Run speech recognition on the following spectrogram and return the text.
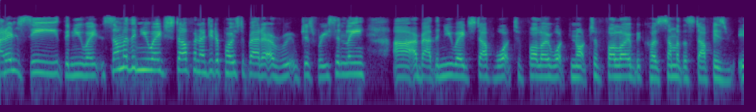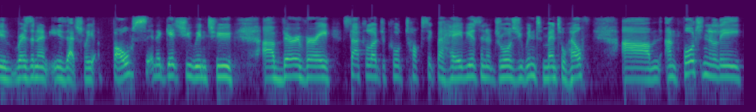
I don't see the new age, some of the new age stuff, and I did a post about it uh, just recently uh, about the new age stuff, what to follow, what not to follow, because some of the stuff is, is resonant, is actually false, and it gets you into uh, very, very psychological, toxic behaviors, and it draws you into mental health. Um, unfortunately,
